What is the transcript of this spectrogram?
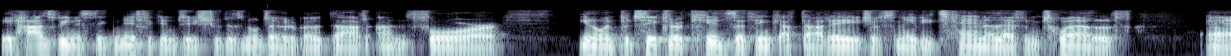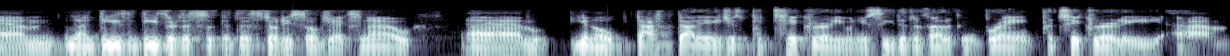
it has been a significant issue, there's no doubt about that. And for you know, in particular, kids, I think at that age of maybe 10, 11, 12, um, now these these are the, the study subjects now. Um, you know that that age is particularly when you see the developing brain, particularly um,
